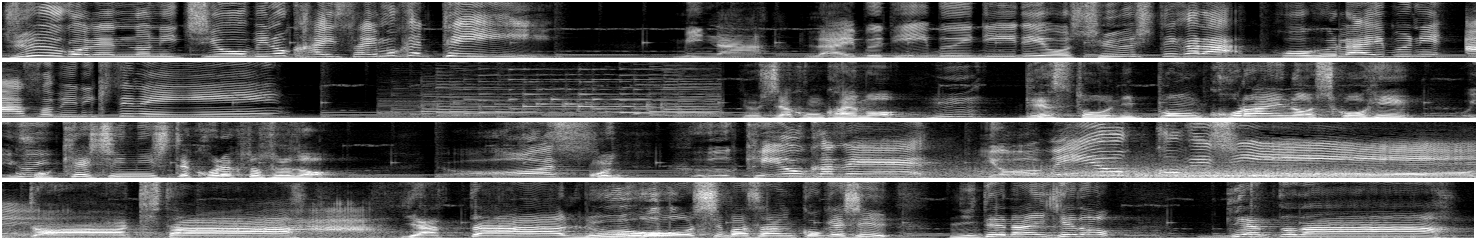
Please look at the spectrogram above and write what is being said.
15年の日曜日の開催も決定。みんなライブ DVD で予習してからホフライブに遊びに来てね。よしじゃあ今回もうんゲストを日本古来の嗜好品こけしにしてコレクトするぞ。よーし。おい。吹けよ風呼べよこけし。だーきたー。やったー。ルー大柴さんこけし。似てないけどゲットだ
